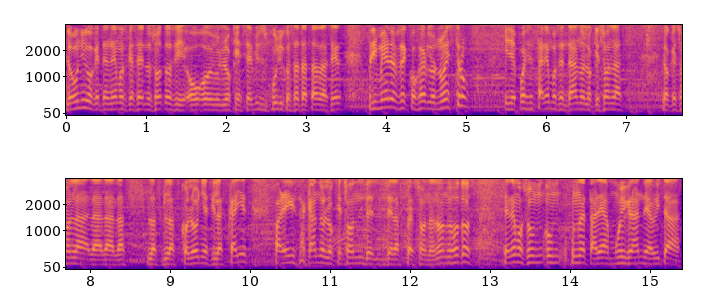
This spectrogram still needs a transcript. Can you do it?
lo único que tenemos que hacer nosotros y, o, lo que Servicios Públicos está tratando de hacer, primero es recoger lo nuestro y después estaremos entrando en lo que son las, lo que son las, colonias y las calles para ir sacando lo que son de, las personas. ¿no? Nosotros tenemos una tarea muy grande ahorita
